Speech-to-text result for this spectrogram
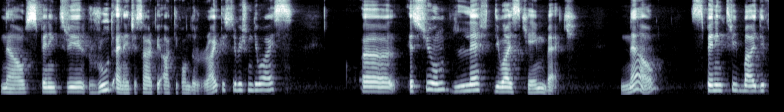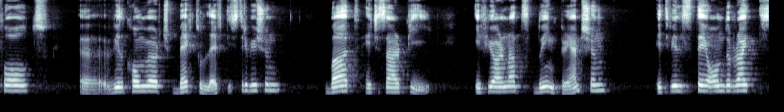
now spanning tree root and HSRP active on the right distribution device. Uh, assume left device came back. Now, spanning tree by default uh, will converge back to left distribution but HSRP, if you are not doing preemption, it will stay on the right,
